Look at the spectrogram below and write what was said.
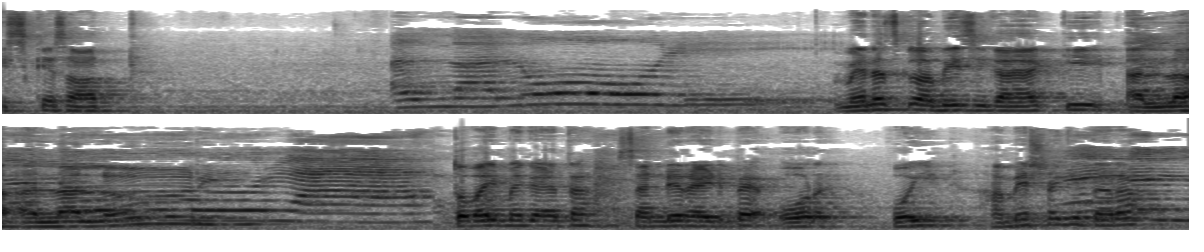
इसके साथ मैंने उसको अभी सिखाया कि अल्लाह अल्लाह लोरी। तो भाई मैं गया था संडे राइड पे और वही हमेशा की तरह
